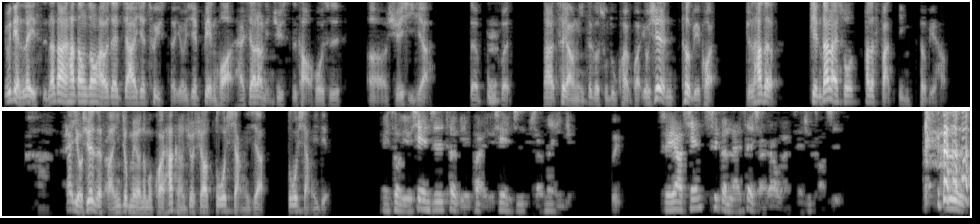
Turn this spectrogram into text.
有点类似。那当然，它当中还会再加一些 twist，有一些变化，还是要让你去思考或是呃学习一下的部分。嗯那测量你这个速度快不快？有些人特别快，觉得他的简单来说，他的反应特别好。那有些人的反应就没有那么快，他可能就需要多想一下，多想一点。没错，有些人就是特别快，有些人就是比较慢一点。对，所以要先吃个蓝色小药丸才去考试。这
